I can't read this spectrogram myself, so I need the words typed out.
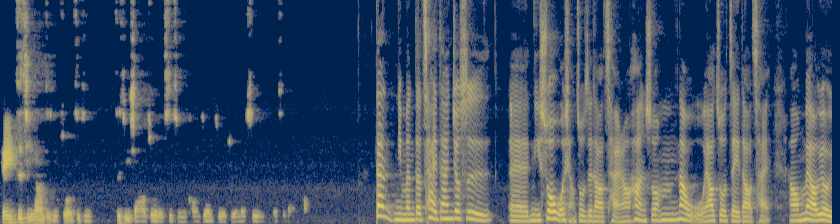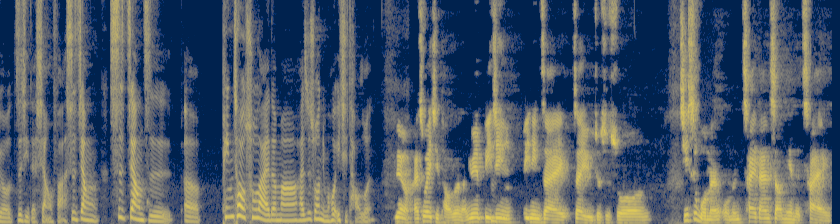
可以自己让自己做自己自己想要做的事情的空间，其实我觉得那是那是蛮好。但你们的菜单就是。呃，你说我想做这道菜，然后 Han 说，嗯，那我要做这道菜，然后 Mel 又有自己的想法，是这样是这样子呃拼凑出来的吗？还是说你们会一起讨论？没有，还是会一起讨论的，因为毕竟、嗯、毕竟在在于就是说，其实我们我们菜单上面的菜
